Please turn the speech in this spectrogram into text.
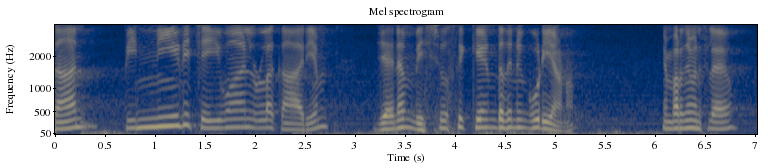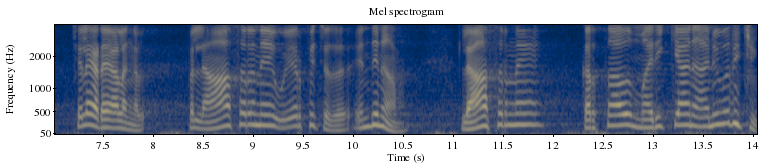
താൻ പിന്നീട് ചെയ്യുവാനുള്ള കാര്യം ജനം വിശ്വസിക്കേണ്ടതിനും കൂടിയാണ്. ഞാൻ പറഞ്ഞു മനസ്സിലായോ? ചില അടയാളങ്ങൾ. ഇപ്പം ലാസറിനെ ഉയർപ്പിച്ചത് എന്തിനാണ്? ലാസറിനെ കർത്താവ് മരിക്കാൻ അനുവദിച്ചു.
